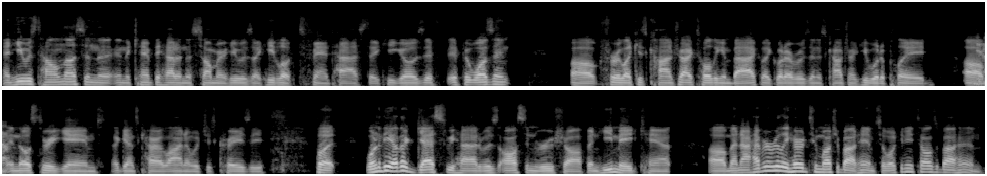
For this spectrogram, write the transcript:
and he was telling us in the in the camp they had in the summer, he was like, he looked fantastic. He goes, if if it wasn't uh, for like his contract holding him back, like whatever was in his contract, he would have played um, yeah. in those three games against Carolina, which is crazy. But one of the other guests we had was Austin Rueschhoff, and he made camp. Um, and I haven't really heard too much about him. So what can you tell us about him?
